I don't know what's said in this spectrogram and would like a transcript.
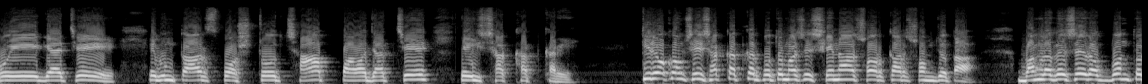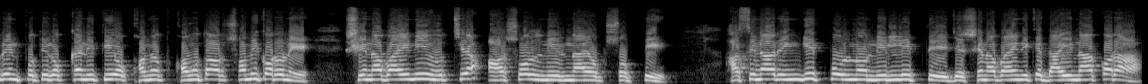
হয়ে গেছে এবং তার স্পষ্ট ছাপ পাওয়া যাচ্ছে এই সাক্ষাৎকারে। কীরকম সেই সাক্ষাৎকার? প্রথম আসে সেনা সরকার সমঝোতা। বাংলাদেশের অভ্যন্তরীণ প্রতিরক্ষা নীতি ও ক্ষম- ক্ষমতার সমীকরণে সেনাবাহিনী হচ্ছে আসল নির্ণায়ক শক্তি। হাসিনার ইঙ্গিতপূর্ণ নির্লিপ্তি যে সেনাবাহিনীকে দায়ী না করা,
